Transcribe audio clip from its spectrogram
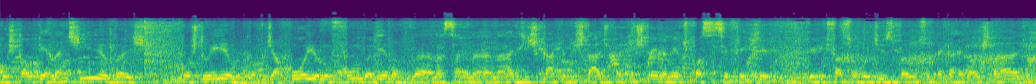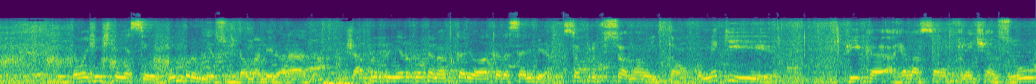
buscar alternativas, construir um campo de apoio no fundo ali na, na, na área de escape do estádio para que os treinamentos possam ser feitos e a gente faça um rodízio para não sobrecarregar o estádio. Então a gente tem assim um compromisso de dar uma melhorada já para o primeiro campeonato carioca da Série B. Seu profissional então, como é que fica a relação frente azul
